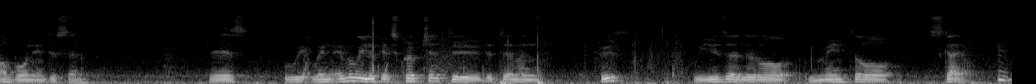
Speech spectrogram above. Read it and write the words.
are born into sin. There's, we, whenever we look at scripture to determine truth, we use a little mental scale. Mm.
